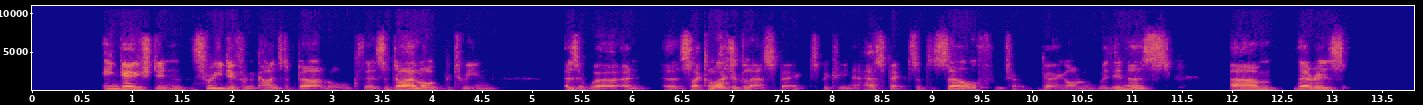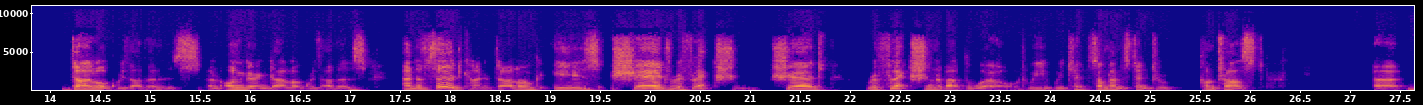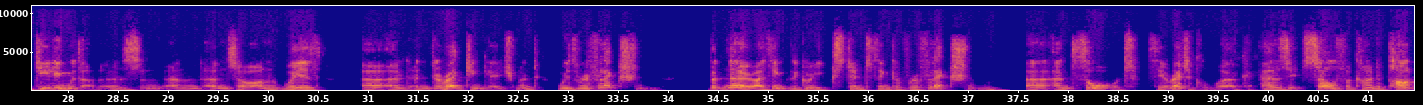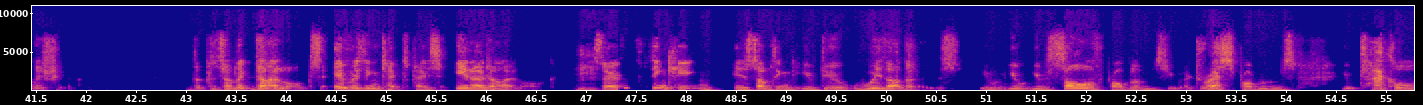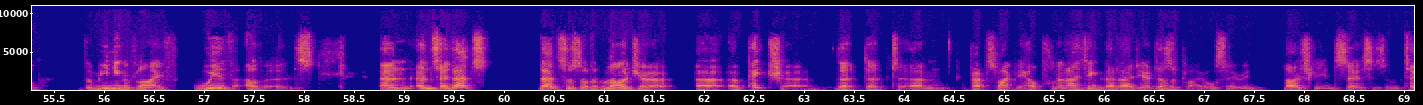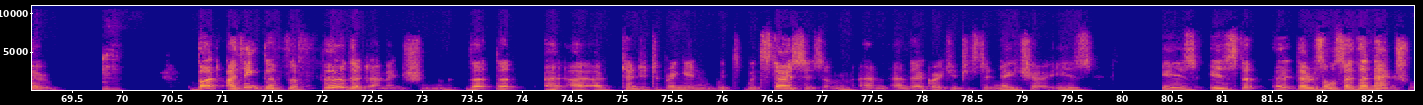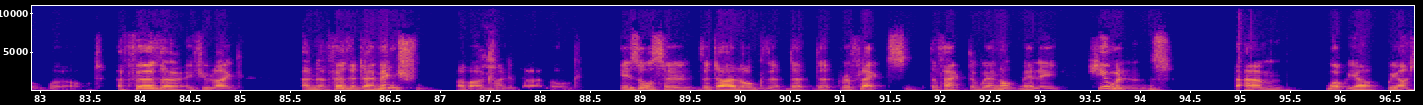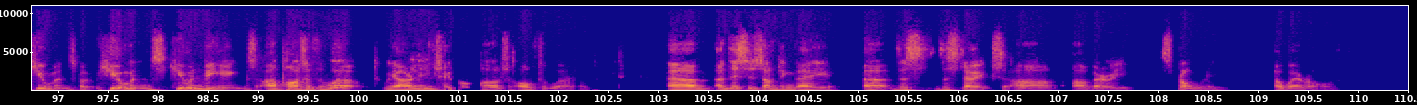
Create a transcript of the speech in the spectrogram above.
engaged in three different kinds of dialogue. There's a dialogue between, as it were, an, psychological aspects between aspects of the self, which are going on within us. Um, there is dialogue with others, an ongoing dialogue with others. And a third kind of dialogue is shared reflection, shared reflection about the world. We, we t- sometimes tend to contrast uh, dealing with others and, and, and so on with uh, and, and direct engagement with reflection. But no, I think the Greeks tend to think of reflection uh, and thought, theoretical work, as itself a kind of partnership. The Platonic dialogues, everything takes place in a dialogue. Mm-hmm. So thinking is something that you do with others. You, you, you solve problems, you address problems, you tackle the meaning of life with others. And, and so that's, that's a sort of larger uh, a picture that, that um, perhaps might be helpful. And I think that idea does apply also in largely in Stoicism too. Mm-hmm. But I think that the further dimension that, that I, have tended to bring in with, with Stoicism and, and their great interest in nature is is is that uh, there is also the natural world, a further, if you like, and a further dimension of our mm-hmm. kind of dialogue is also the dialogue that that that reflects the fact that we're not merely humans. Um, well, we are we are humans, but humans, human beings, are part of the world. We are an mm-hmm. integral part of the world, um, and this is something they uh, the the Stoics are are very strongly aware of.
